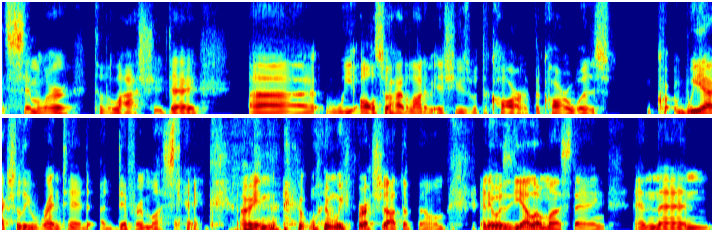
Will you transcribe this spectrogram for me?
similar to the last shoot day. Uh, we also had a lot of issues with the car. The car was we actually rented a different Mustang. I mean, when we first shot the film, and it was a yellow Mustang, and then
